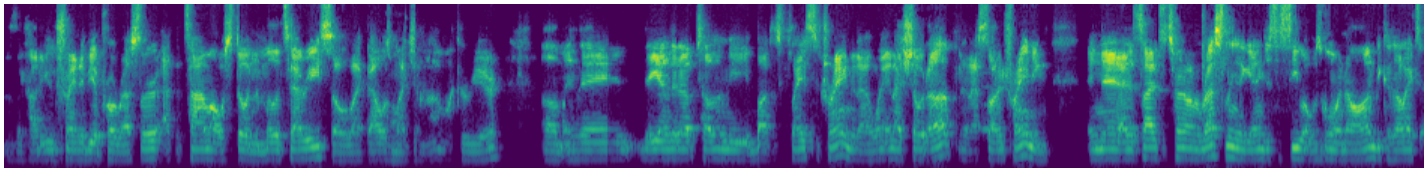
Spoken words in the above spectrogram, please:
I was like, "How do you train to be a pro wrestler?" At the time, I was still in the military, so like that was my job, my career. Um, and then they ended up telling me about this place to train, and I went and I showed up and I started training. And then I decided to turn on wrestling again just to see what was going on because I like to,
